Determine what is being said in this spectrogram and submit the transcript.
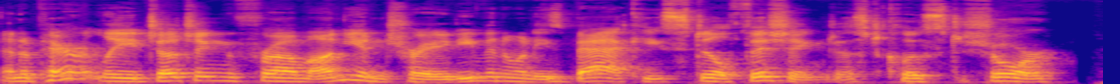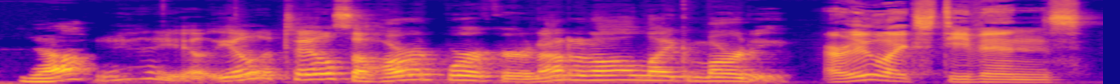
And apparently, judging from onion trade, even when he's back, he's still fishing just close to shore. Yeah. Yeah, Yellowtail's a hard worker, not at all like Marty. I really like Steven's,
